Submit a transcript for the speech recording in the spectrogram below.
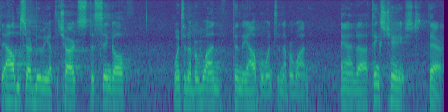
the album started moving up the charts. The single went to number one, then the album went to number one. And uh, things changed there.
